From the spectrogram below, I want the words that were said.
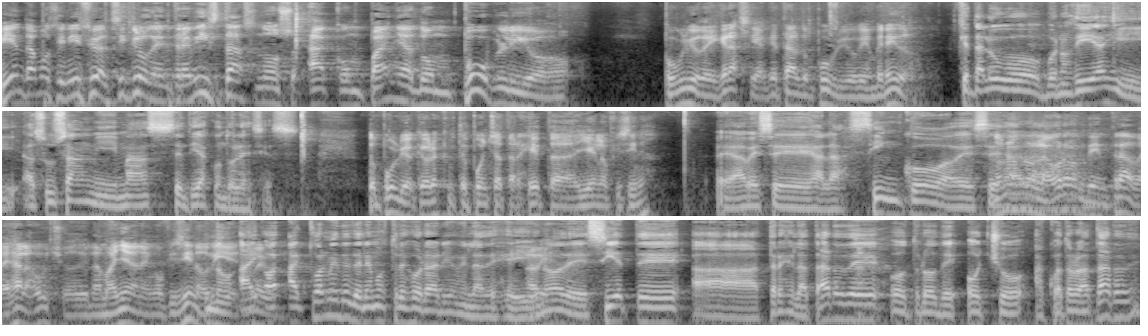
Bien, damos inicio al ciclo de entrevistas. Nos acompaña don Publio. Publio de Gracia. ¿Qué tal, don Publio? Bienvenido. ¿Qué tal, Hugo? Buenos días y a Susan mis más sentidas condolencias. Don Publio, ¿a qué hora es que usted poncha tarjeta allá en la oficina? Eh, a veces a las 5, a veces. No, no, a no, la hora de entrada es a las 8 de la mañana en oficina o No, 10, hay- 9? actualmente tenemos tres horarios en la DGI, Ah, uno bien. de 7 a 3 de la tarde, otro de 8 a 4 de la tarde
